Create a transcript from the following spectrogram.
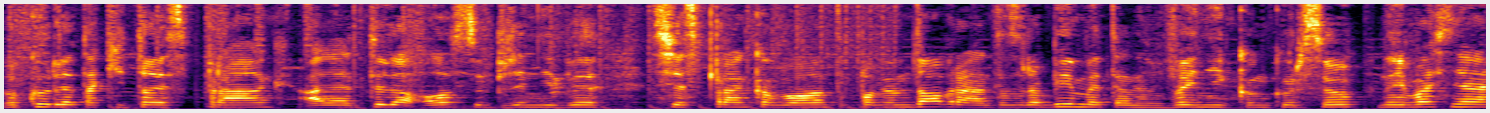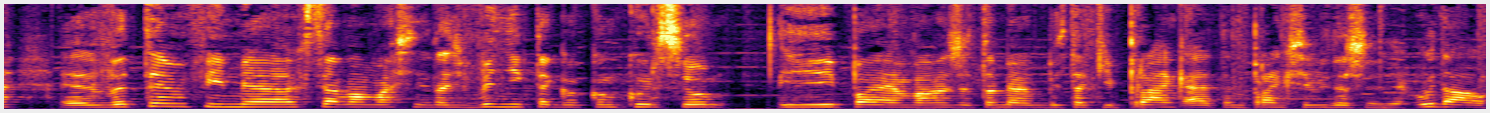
no kurde taki to jest prank, ale tyle osób, że niby się sprankowało, to powiem dobra, no to zrobimy ten wynik konkursu. No i właśnie e, w tym filmie chcę wam właśnie dać wynik tego konkursu i powiem wam, że to miał być taki prank, ale ten prank się widocznie nie udał.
